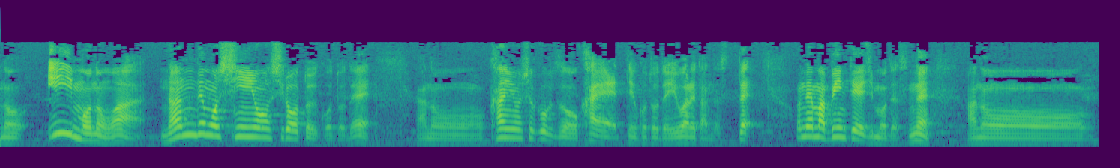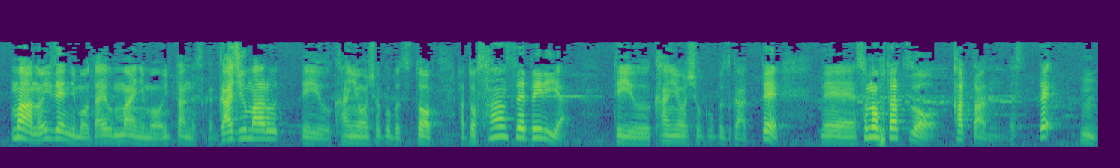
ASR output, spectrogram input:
の、いいものは何でも信用しろということで、あの、観葉植物を買えっていうことで言われたんですって。んで、まあ、ヴィンテージもですね、あのーまあ、あの、以前にもだいぶ前にも言ったんですが、ガジュマルっていう観葉植物と、あとサンセベリアっていう観葉植物があって、で、その二つを買ったんですって。うん。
